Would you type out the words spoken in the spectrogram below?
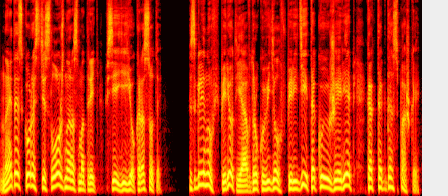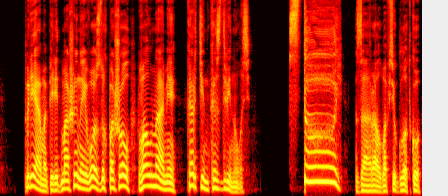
На этой скорости сложно рассмотреть все ее красоты. Взглянув вперед, я вдруг увидел впереди такую же репь, как тогда с Пашкой. Прямо перед машиной воздух пошел волнами, картинка сдвинулась. «Стой!» — заорал во всю глотку.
